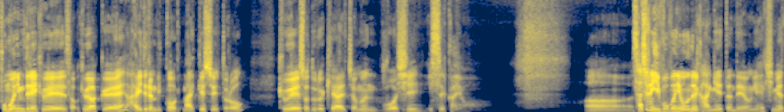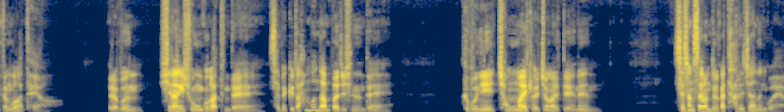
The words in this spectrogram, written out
부모님들이 교회에서 교회 학교에 아이들을 믿고 맡길 수 있도록 교회에서 노력해야 할 점은 무엇이 있을까요? 어, 사실은 이 부분이 오늘 강의했던 내용의 핵심이었던 것 같아요. 여러분, 신앙이 좋은 것 같은데 새벽기도 한 번도 안 빠지시는데 그분이 정말 결정할 때에는 세상 사람들과 다르지 않은 거예요.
